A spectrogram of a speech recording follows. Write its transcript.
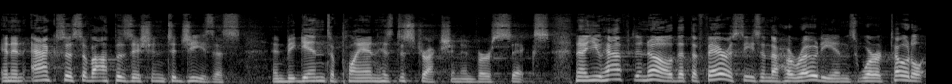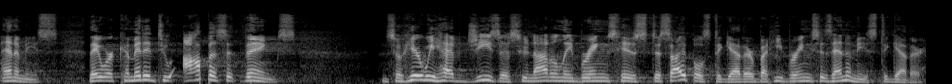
in an axis of opposition to Jesus and begin to plan his destruction in verse 6. Now you have to know that the Pharisees and the Herodians were total enemies. They were committed to opposite things. And so here we have Jesus who not only brings his disciples together, but he brings his enemies together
